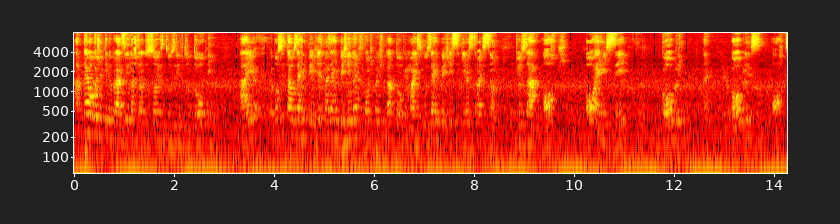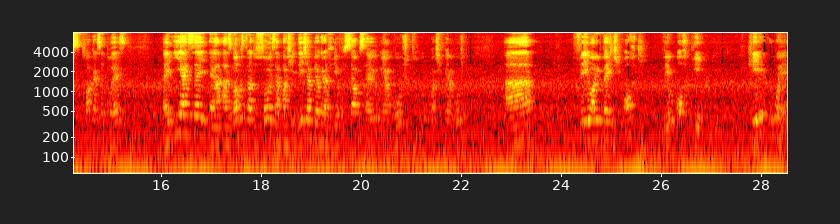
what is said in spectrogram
até hoje aqui no Brasil, nas traduções dos livros do Tolkien, aí eu- vou citar os RPGs, mas RPG não é fonte para estudar Tolkien, mas os RPGs seguiram essa tradição de usar Orc, O-R-C, Goblin, né? Goblins, Orcs, só acrescento S. É, e essa, é, as novas traduções, a partir desde a biografia oficial que saiu em agosto, acho que foi em agosto, a, veio ao invés de orc, veio orque. Q-U-E.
